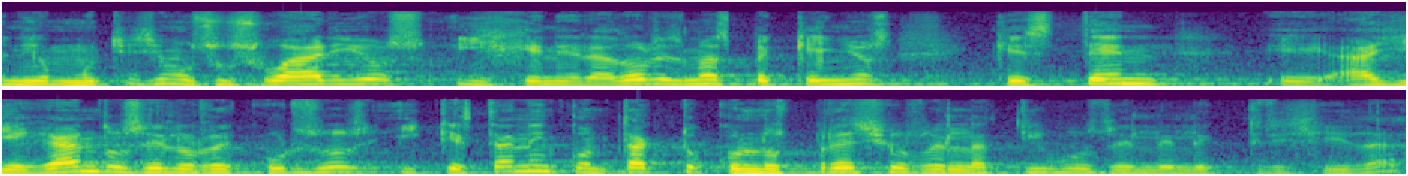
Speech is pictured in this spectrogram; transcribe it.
muchísimos usuarios y generadores más pequeños que estén eh, allegándose los recursos y que están en contacto con los precios relativos de la electricidad.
